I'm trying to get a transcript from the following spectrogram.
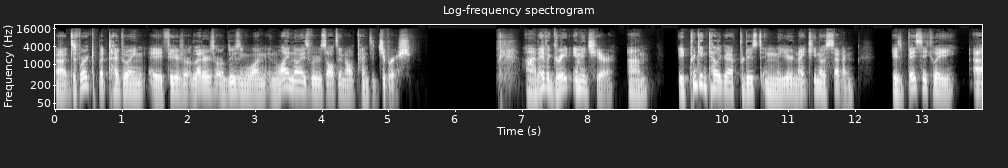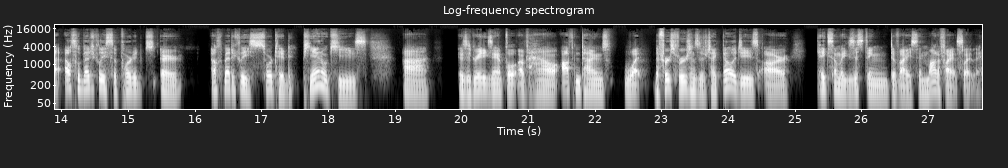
uh, this worked, but typoing a figures or letters or losing one in line noise would result in all kinds of gibberish. Uh, they have a great image here. Um, a printing telegraph produced in the year 1907 is basically uh, alphabetically supported or alphabetically sorted piano keys. Uh, is a great example of how oftentimes what the first versions of technologies are take some existing device and modify it slightly.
